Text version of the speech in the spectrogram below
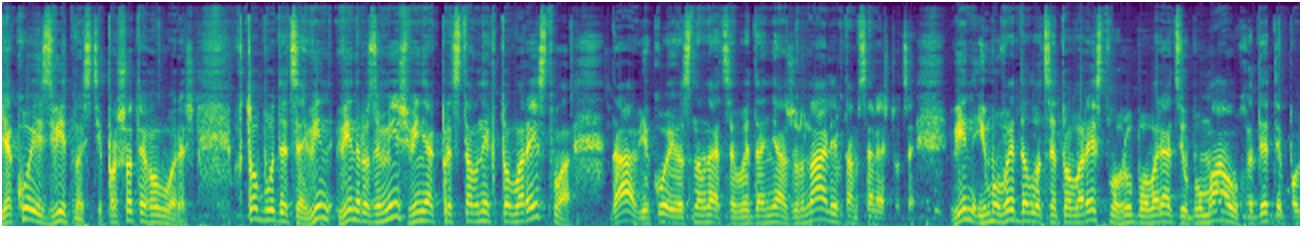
Якої звітності? Про що ти говориш? Хто буде це? Він, він розумієш, він як представник товариства, да, в якої основне це видання журналів, там все решту. Це він йому видало це товариство, грубо говоря, цю бумагу ходити по,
